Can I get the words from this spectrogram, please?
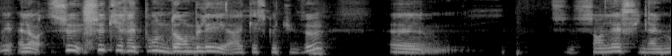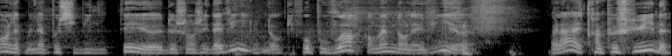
Oui, alors ceux, qui répondent d'emblée à qu'est-ce que tu veux, euh, s'enlève finalement la, possibilité euh, de changer d'avis. Donc il faut pouvoir quand même dans la vie euh, voilà, être un peu fluide.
